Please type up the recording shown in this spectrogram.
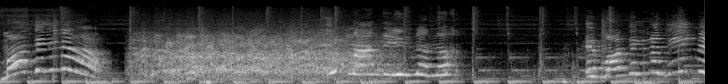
Mandalina. Mandalina mı? E mandalina değil mi?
